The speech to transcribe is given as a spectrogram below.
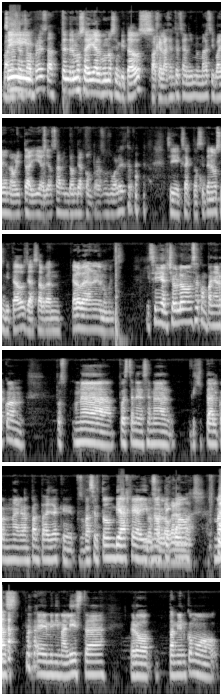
Van Sí. a ser sorpresa. Tendremos ahí algunos invitados. Para que la gente se anime más y vayan ahorita ahí, allá saben dónde a comprar sus boletos. Sí, exacto. Si tenemos invitados, ya sabrán, ya lo verán en el momento. Y sí, el show lo vamos a acompañar con pues una puesta en escena digital con una gran pantalla que pues va a ser todo un viaje ahí Los hipnótico, hologramas. más eh, minimalista, pero también como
